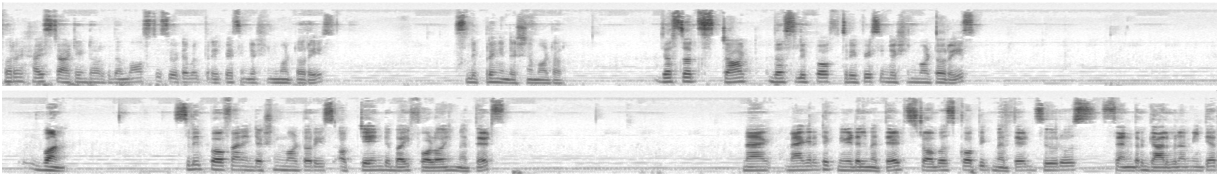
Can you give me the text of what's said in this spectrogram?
For a high starting torque, the most suitable three-phase induction motor is slip ring induction motor. Just at start, the slip of three-phase induction motor is 1. Slip of an induction motor is obtained by following methods. Mag- magnetic needle method, stroboscopic method, zero center galvanometer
